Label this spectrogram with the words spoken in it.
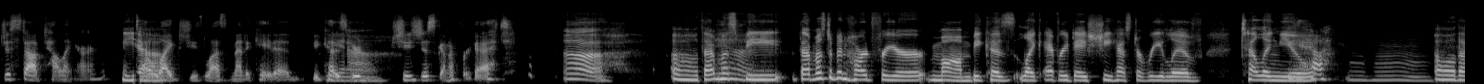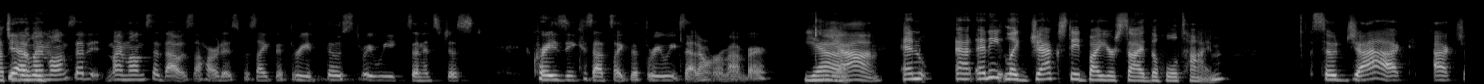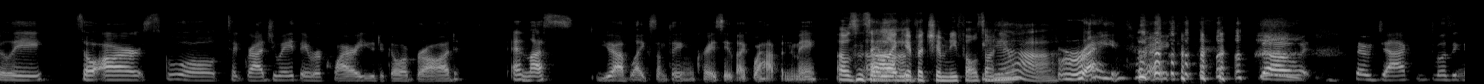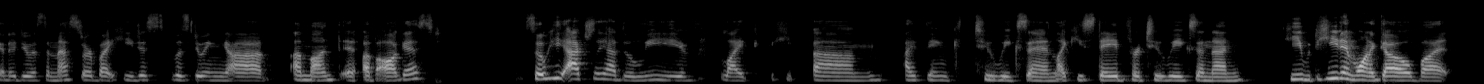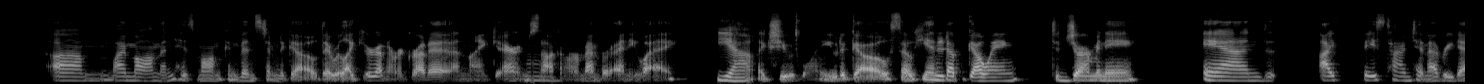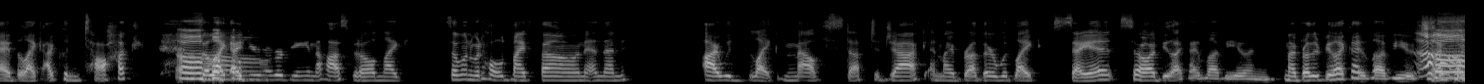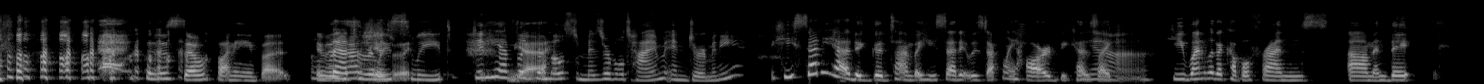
"Just stop telling her until Yeah. like she's less medicated because Yeah. you're she's just going to forget." Ugh. Oh, that must Man. be that must have been hard for your mom because like every day she has to relive telling you. Yeah, Mhm. Oh, that's yeah. really My mom said it, my mom said that was the hardest was like the three those three weeks, and it's just crazy because that's like the three weeks I don't remember. yeah. Yeah. And at any like Jack stayed by your side the whole time. So Jack actually, so our school to graduate, they require you to go abroad unless you have like something crazy like what happened to me. I was gonna say like Um, if a chimney falls on you. Yeah. Right, right. so so Jack wasn't going to do a semester, but he just was doing uh, a month of August. So he actually had to leave like he, um I think 2 weeks in. Like he stayed for 2 weeks and then he he didn't want to go, but um my mom and his mom convinced him to go. They were like you're going to regret it and like Erin's not going to remember anyway Yeah. like she would want you to go. So he ended up going to Germany and I FaceTimed him every day, but like I couldn't talk. Oh, So like I do remember being in the hospital and like someone would hold my phone and then I would like mouth stuff to Jack and my brother would like say it. So I'd be like, I love you. And my brother'd be like, I love you. to my boyfriend. it was so funny, but Oh it was That's really really- sweet. Did he have like Yeah. the most miserable time in Germany? He said he had a good time, but he said it was definitely hard because like he went with a couple friends um and they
